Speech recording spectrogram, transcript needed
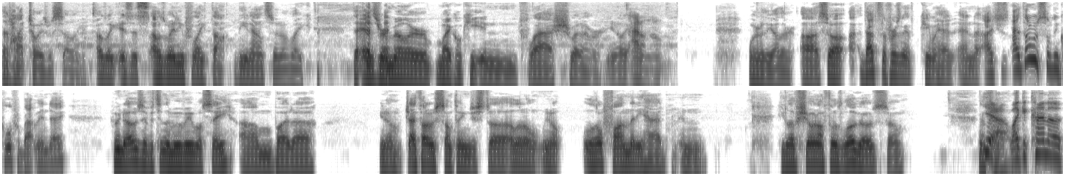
that Hot Toys was selling. I was like, is this? I was waiting for like the the announcement of like the Ezra Miller, Michael Keaton, Flash, whatever. You know, like, I don't know, one or the other. Uh, so uh, that's the first thing that came to my head, and I just I thought it was something cool for Batman Day. Who knows if it's in the movie? We'll see. Um, but uh, you know, I thought it was something just uh, a little, you know, a little fun that he had, and he loved showing off those logos. So yeah, all. like it kind of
